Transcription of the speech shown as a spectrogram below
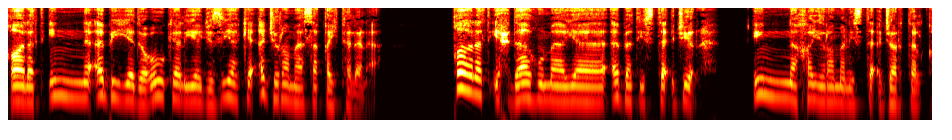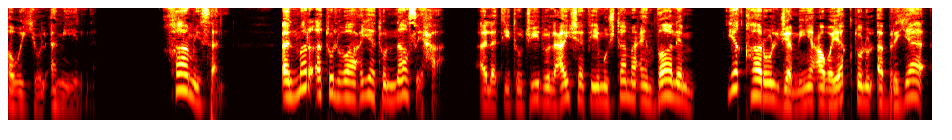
قالت إن أبي يدعوك ليجزيك أجر ما سقيت لنا. قالت إحداهما يا أبت استأجره إن خير من استأجرت القوي الأمين. خامسا المرأة الواعية الناصحة التي تجيد العيش في مجتمع ظالم يقهر الجميع ويقتل الأبرياء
